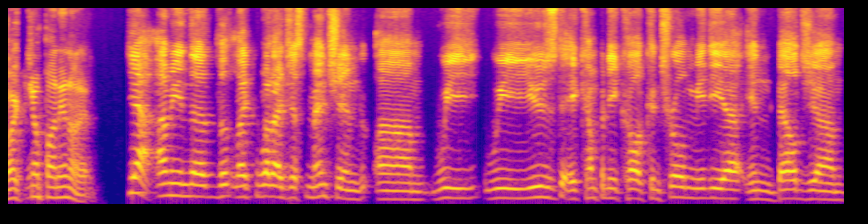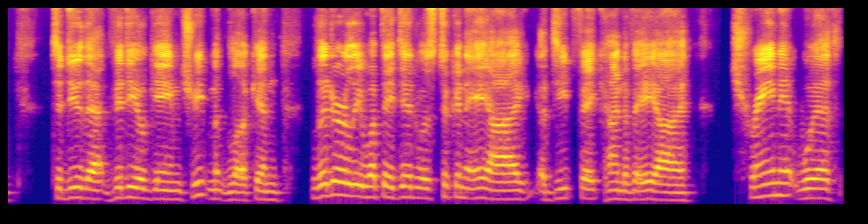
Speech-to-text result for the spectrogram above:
Mark, jump on in on it. Yeah, I mean the, the like what I just mentioned. Um, we we used a company called Control Media in Belgium to do that video game treatment look, and literally what they did was took an AI, a deep fake kind of AI, train it with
